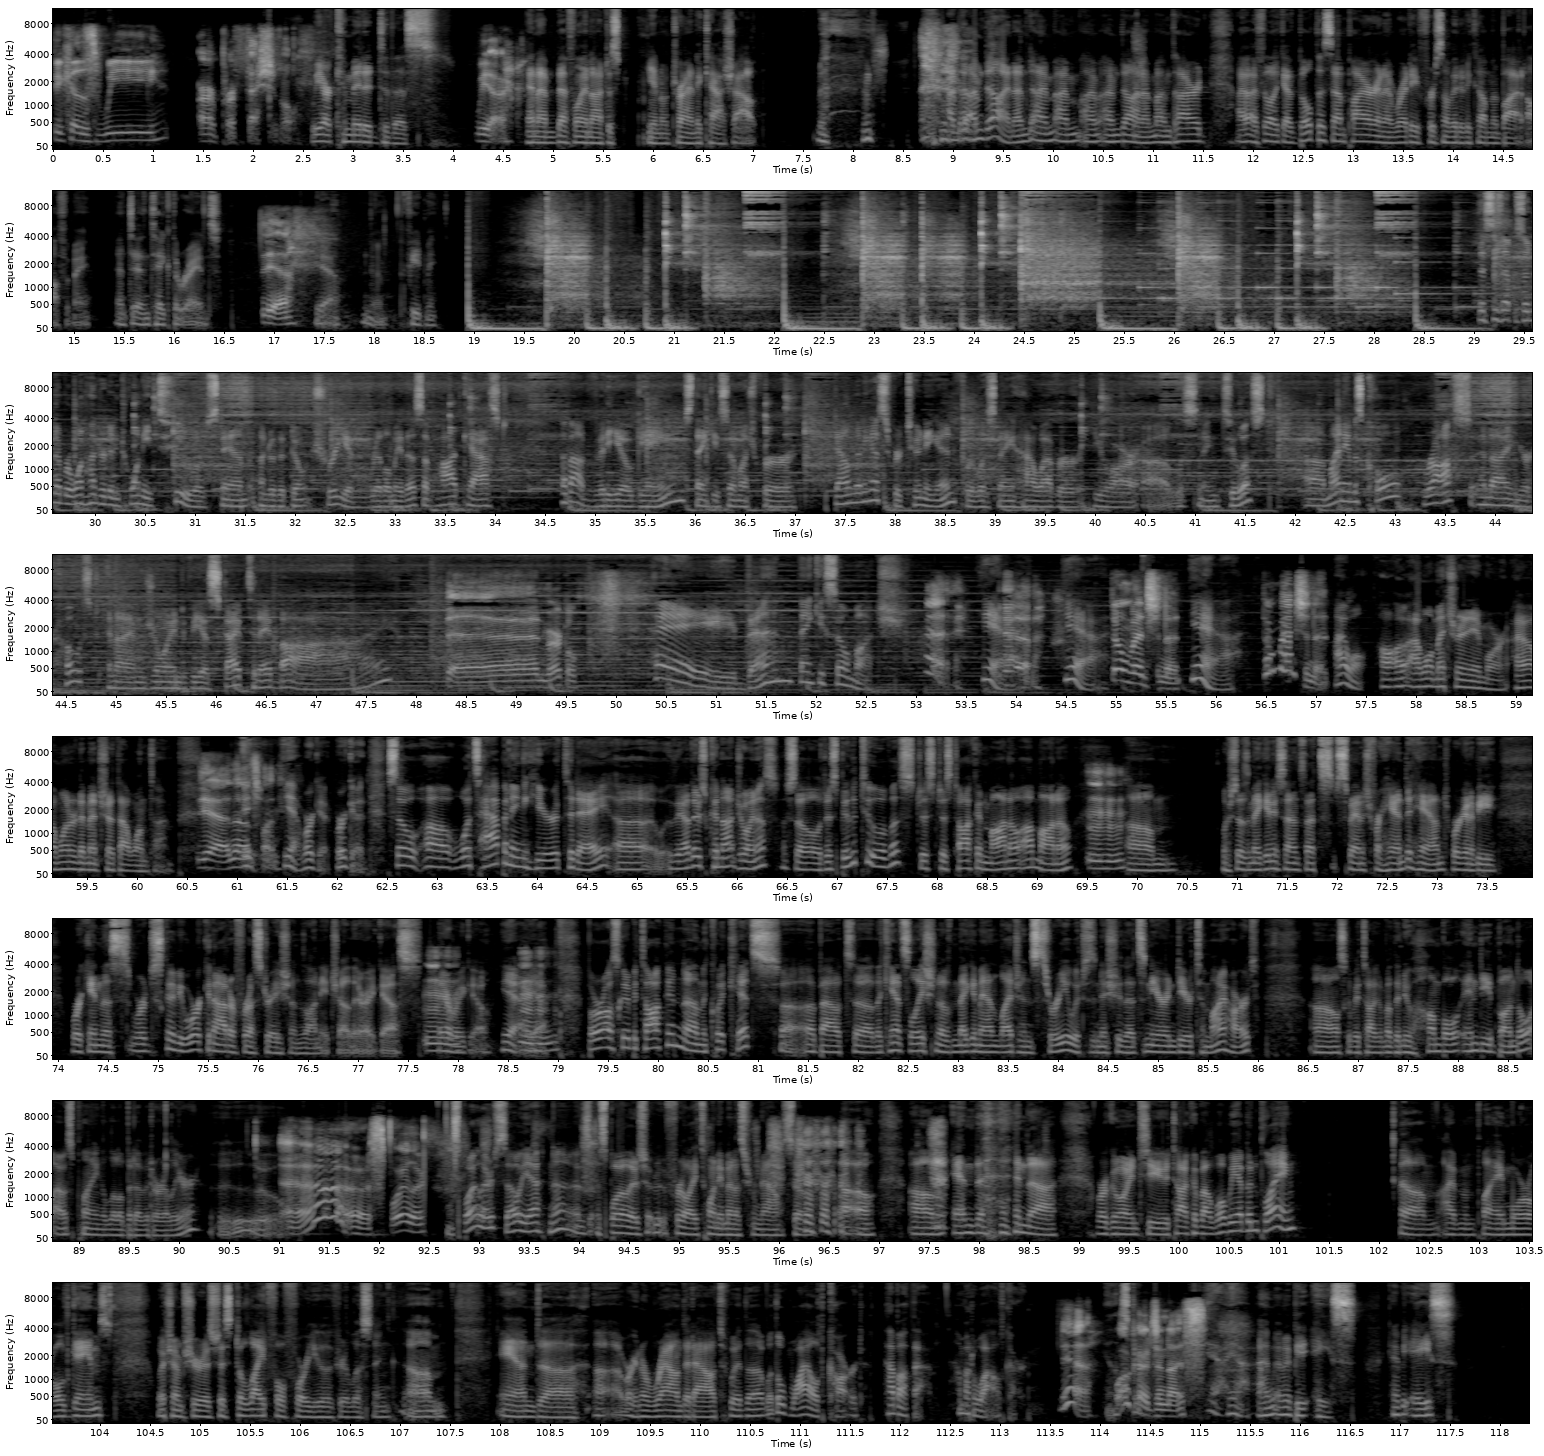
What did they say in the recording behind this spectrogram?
because we are professional. We are committed to this, We are. and I'm definitely not just you know trying to cash out. I'm, I'm done. I'm I'm I'm I'm done. I'm I'm tired. I, I feel like I've built this empire, and I'm ready for somebody to come and buy it off of me and to, and take the reins. Yeah. Yeah, yeah. feed me. This is episode number 122 of Stand Under the Don't Tree and Riddle Me This, a podcast about video games. Thank you so much for downloading us, for tuning in, for listening, however you are uh, listening to us. Uh, my name is Kole Ross, and I am your host, and I am joined via Skype today by. Ben Merkel. Hey, Ben. Thank you so much. Hey. Yeah. Yeah. Yeah. Don't mention it. Yeah. Don't mention it. I won't. I'll, I won't mention it anymore. I, I wanted to mention it that one time. Yeah, no, that's fine. Yeah, we're good. We're good. So, uh, what's happening here today? Uh, the others could not join us, so it'll just be the two of us, just just talking mano a mano, Mm-hmm. um, which doesn't make any sense. That's Spanish for hand to hand. We're going to be working this. We're just going to be working out our frustrations on each other, I guess. There Mm-hmm. we go. Yeah, yeah. But we're also going to be talking on the quick hits uh, about uh, the cancellation of Mega Man Legends Three, which is an issue that's near and dear to my heart. Uh, also going to be talking about the new Humble Indie Bundle. I was playing a little bit of it earlier. Ooh. Oh, spoiler. Spoilers. So yeah, no spoilers for like twenty minutes from now. So uh oh. Um, and then uh, we're going to talk about what we have been playing. Um, I've been playing more old games, which I'm sure is just delightful for you if you're listening. Um, and uh, uh, we're going to round it out with a with a wild card. How about that? How about a wild card? Yeah, wild do cards are nice. Yeah, yeah. I'm going to be ace. Can I be ace?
